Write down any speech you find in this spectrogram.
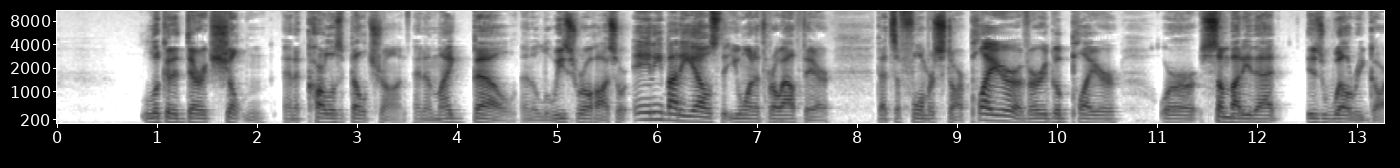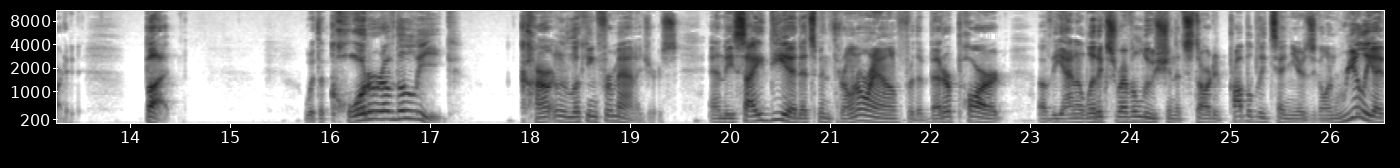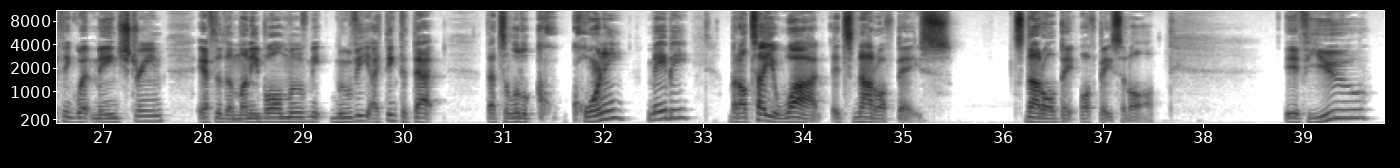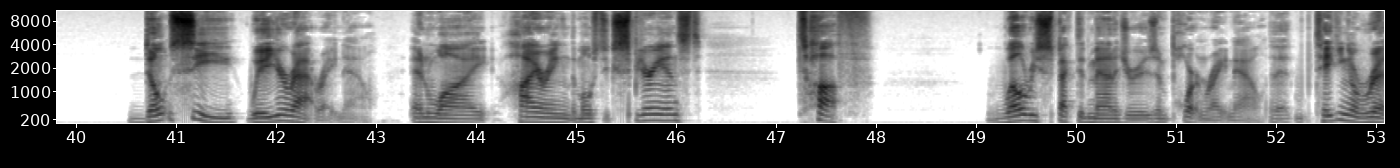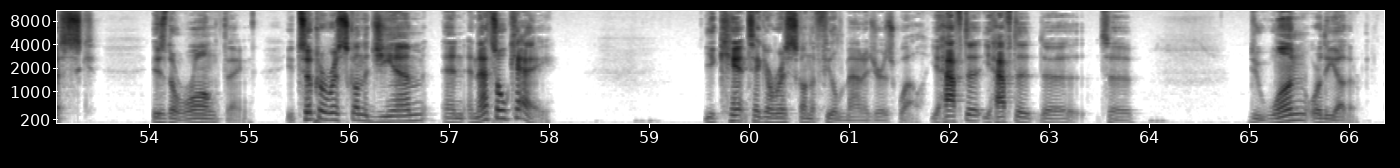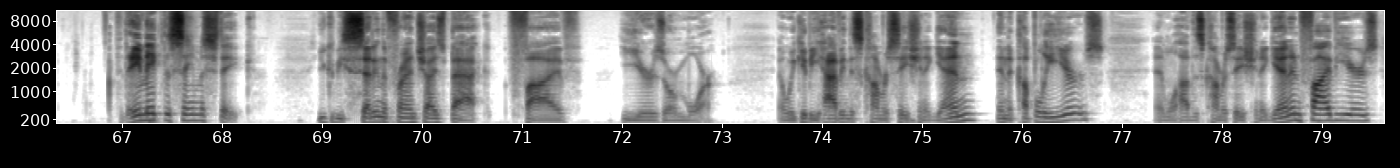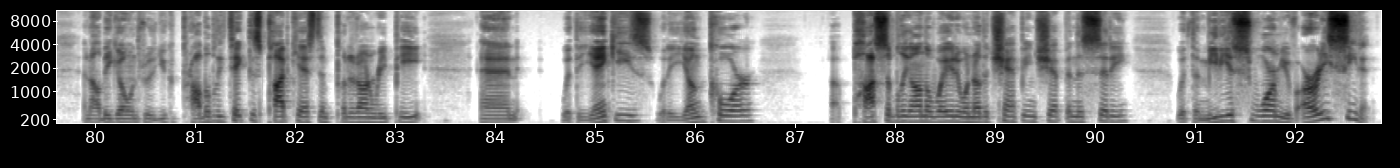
look at a Derek Shelton and a Carlos Beltran and a Mike Bell and a Luis Rojas or anybody else that you want to throw out there that's a former star player, a very good player, or somebody that is well regarded. But with a quarter of the league currently looking for managers, and this idea that's been thrown around for the better part of the analytics revolution that started probably 10 years ago and really I think went mainstream after the Moneyball movie movie I think that, that that's a little corny maybe but I'll tell you what it's not off base it's not all ba- off base at all if you don't see where you're at right now and why hiring the most experienced, tough, well respected manager is important right now. That taking a risk is the wrong thing. You took a risk on the GM, and, and that's okay. You can't take a risk on the field manager as well. You have to you have to uh, to do one or the other. If they make the same mistake, you could be setting the franchise back five years or more. And we could be having this conversation again in a couple of years. And we'll have this conversation again in five years. And I'll be going through, you could probably take this podcast and put it on repeat. And with the Yankees, with a young core, uh, possibly on the way to another championship in this city, with the media swarm, you've already seen it.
